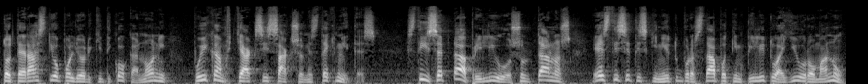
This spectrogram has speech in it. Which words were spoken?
το τεράστιο πολιορκητικό κανόνι που είχαν φτιάξει οι Σάξονε τεχνίτες. Στι 7 Απριλίου ο Σουλτάνος έστησε τη σκηνή του μπροστά από την πύλη του Αγίου Ρωμανού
